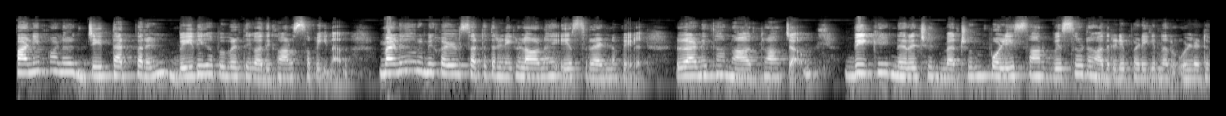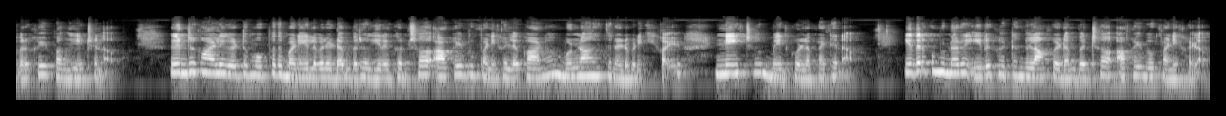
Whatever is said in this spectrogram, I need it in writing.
பணிப்பாளர் ஜே தட்பரன் வேதிக அபிவிருத்தி அதிகார சபையினர் மனித உரிமைகள் சட்டத்திறனிகளான S Ranavel Ranitha Nagaraja V K Niranjan மற்றும் போலீசார் விசேட அதிரடிப்படையினர் உள்ளிட்டவர்கள் பங்கேற்றனர். இன்று காலை எட்டு முப்பது மணியளவில் இடம்பெற இருக்கின்ற அகழ்வு பணிகளுக்கான முன்னாயத்த நடவடிக்கைகள் நேற்று மேற்கொள்ளப்பட்டன. இதற்கு முன்னர் இரு கட்டங்களாக இடம்பெற்ற அகழ்வு பணிகளும்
